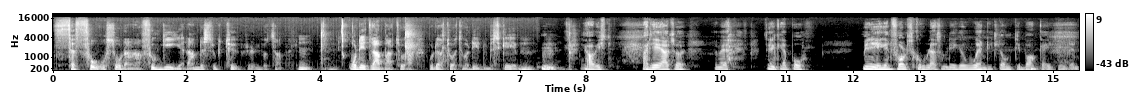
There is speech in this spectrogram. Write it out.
för få sådana fungerande strukturer i vårt samhälle. Mm. Och det drabbar, tror jag, och jag tror att det var det du beskrev. Mm. Mm. Ja, visst. Ja, det är alltså, jag tänker på min egen folkskola som ligger oändligt långt tillbaka i tiden.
